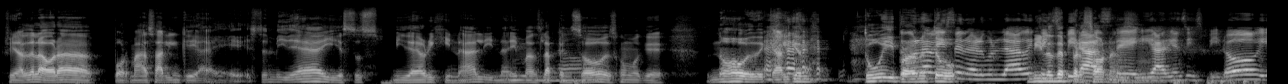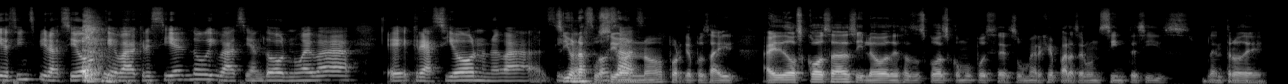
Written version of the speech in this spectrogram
al final de la hora, por más alguien que diga, esta es mi idea y esto es mi idea original y nadie más la pensó, es como que no, de que alguien, tú y probablemente tú en algún lado y miles de personas. Y alguien se inspiró y esa inspiración que va creciendo y va haciendo nueva eh, creación, nueva... Sí, una fusión, ¿no? Porque pues hay, hay dos cosas y luego de esas dos cosas cómo pues se sumerge para hacer un síntesis dentro de,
